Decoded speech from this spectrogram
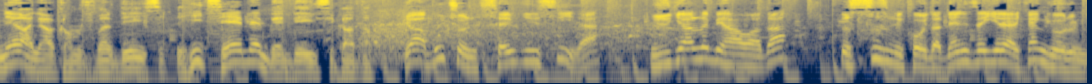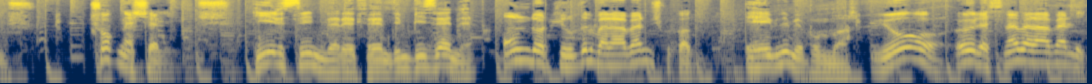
Ne alakamız var değişikle. Hiç sevmem ben değişik adam. Ya bu çocuk sevgilisiyle rüzgarlı bir havada ıssız bir koyda denize girerken görülmüş. Çok neşeliymiş. Girsinler efendim bize ne? 14 yıldır berabermiş bu kadın. Evli mi bunlar? Yo öylesine beraberlik.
